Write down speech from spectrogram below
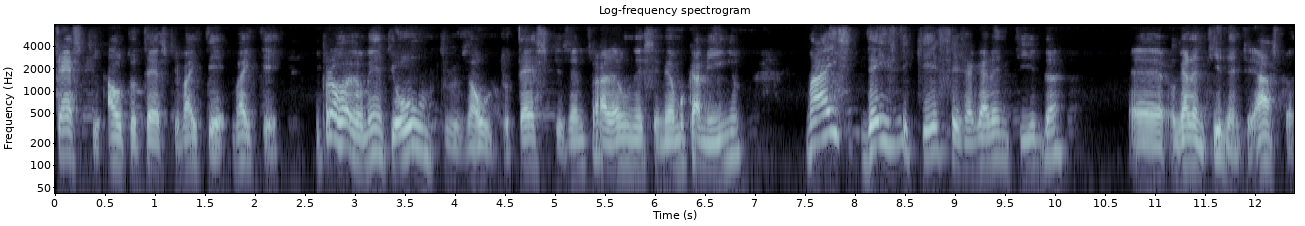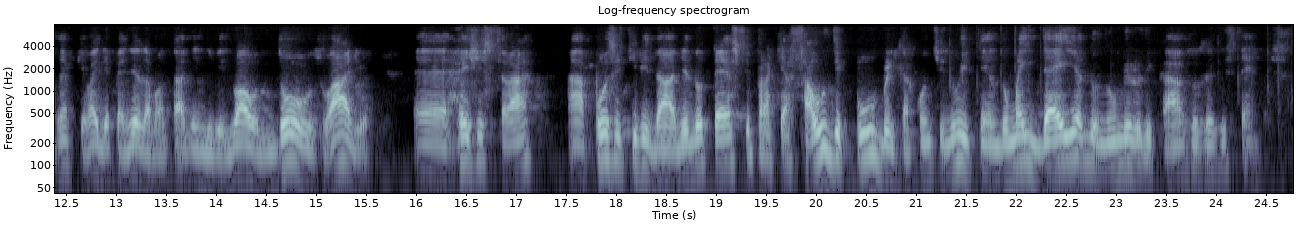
teste, autoteste vai ter, vai ter. E provavelmente outros autotestes entrarão nesse mesmo caminho, mas desde que seja garantida, é, garantida entre aspas, né, porque vai depender da vontade individual do usuário, é, registrar a positividade do teste para que a saúde pública continue tendo uma ideia do número de casos existentes.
